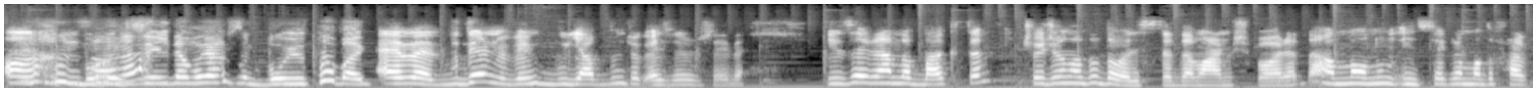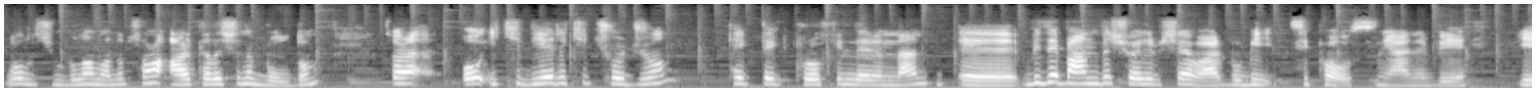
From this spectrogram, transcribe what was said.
Ondan Bu sonra... şeyine bakar mısın? Boyuta bak. Evet bu değil mi? Benim bu yaptığım çok aşırı bir şeydi. Instagram'da baktım. Çocuğun adı da o listede varmış bu arada. Ama onun Instagram adı farklı olduğu için bulamadım. Sonra arkadaşını buldum. Sonra o iki diğer iki çocuğun tek tek profillerinden e, bir de bende şöyle bir şey var. Bu bir tip olsun yani bir e,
